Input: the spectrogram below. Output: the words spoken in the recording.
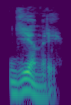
Генри?»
